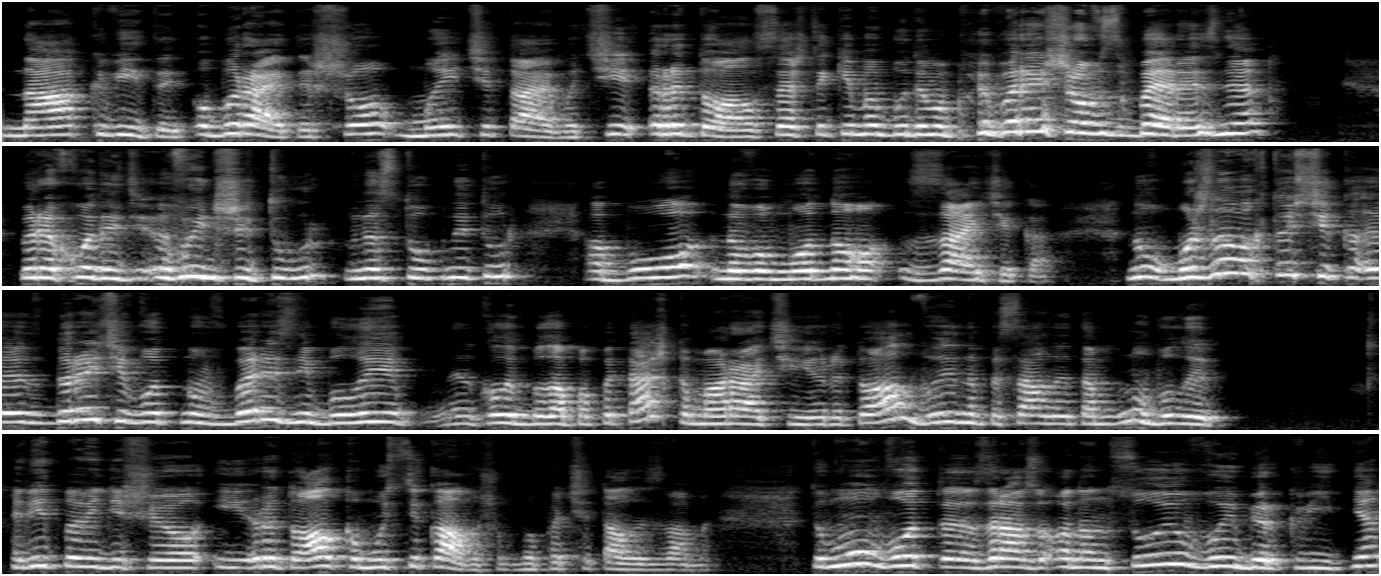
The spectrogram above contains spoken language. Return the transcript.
на квітень. Обирайте, що ми читаємо. Чи ритуал все ж таки ми будемо перейшов з березня, переходить в інший тур, в наступний тур, або новомодного зайчика. Ну, можливо, хтось чекає. До речі, от, ну, в березні були, е, коли була попиташка, марачий ритуал, ви написали там, ну, були відповіді, що і ритуал комусь цікаво, щоб ми почитали з вами. Тому от е, зразу анонсую вибір квітня.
